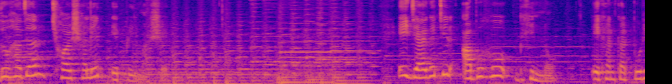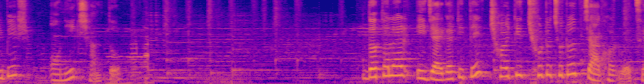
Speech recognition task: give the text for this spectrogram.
দু সালের এপ্রিল মাসে। এই জায়গাটির আবহ ভিন্ন। এখানকার পরিবেশ অনেক শান্ত। দোতলার এই জায়গাটিতে ছয়টি ছোট ছোট চা ঘর রয়েছে।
